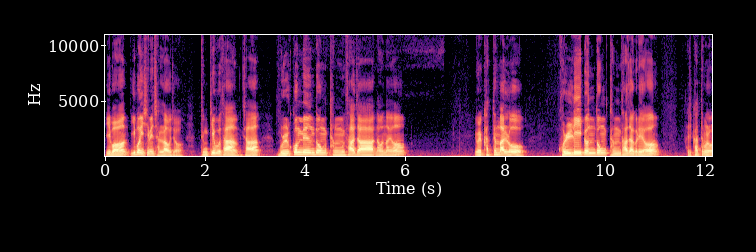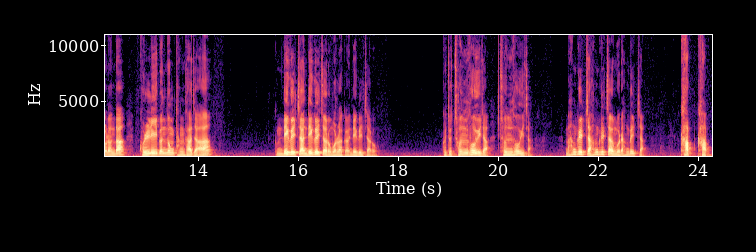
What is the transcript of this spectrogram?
2번 2번 시면 잘 나오죠. 등기부상 자 물권 변동 당사자 나왔나요? 이걸 같은 말로 권리 변동 당사자 그래요. 다시 같은 말로 한다. 권리 변동 당사자. 그럼 네 글자 네 글자로 뭐라 할까요? 네 글자로. 그렇죠. 전소유자, 전소유자. 한 글자 한 글자로 뭐래? 한 글자. 갑, 갑.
